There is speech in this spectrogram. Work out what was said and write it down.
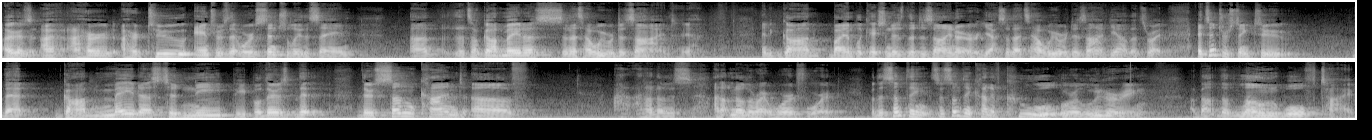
I, was- I, I heard I heard two answers that were essentially the same. Uh, that's how God made us, and that's how we were designed. Yeah, and God, by implication, is the designer. Yeah, so that's how we were designed. Yeah, that's right. It's interesting too that God made us to need people. There's there- there's some kind of I I don't know this. I don't know the right word for it, but there's something. There's something kind of cool or alluring about the lone wolf type.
